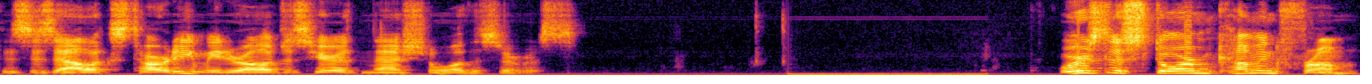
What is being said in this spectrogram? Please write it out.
This is Alex Tardy, meteorologist here at the National Weather Service. Where's the storm coming from?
